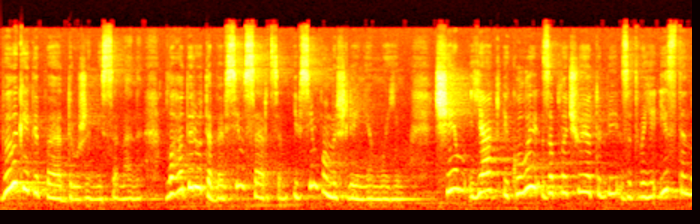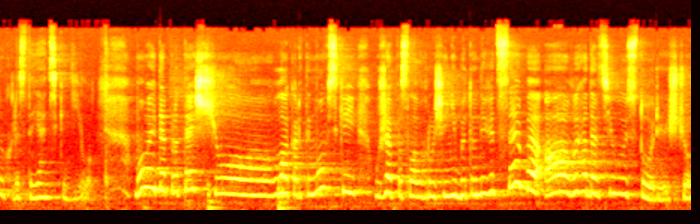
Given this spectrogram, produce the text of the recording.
Великий ти поет, друже мій Семене, благодарю тебе всім серцем і всім помишленням моїм. Чим, як і коли заплачу я тобі за твоє істинно християнське діло. Мова йде про те, що Гулак Артемовський вже послав гроші нібито не від себе, а вигадав цілу історію, що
